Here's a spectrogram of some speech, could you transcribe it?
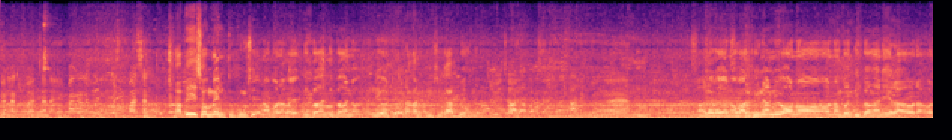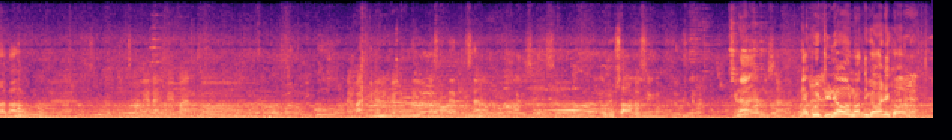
Kan lagi wacana, memang Tapi somben difungsikno apa ora? Kayak timbangan-timbangan liya daerah kan fungsi kabeh. Ala kaya ana waginan yo ana ana nggon timbangane ora ora ora kanggo. Jadi nek memang kok iku nek waginan gak ngerti ya maksudnya bisa apa. Rusak. Ana. Nah. Nek rusak. Nek bodine ana timbangane gak ana.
